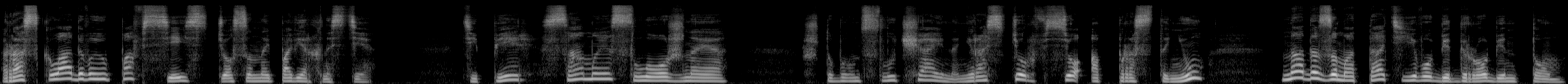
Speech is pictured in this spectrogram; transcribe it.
раскладываю по всей стесанной поверхности. Теперь самое сложное — чтобы он случайно не растер все об простыню, надо замотать его бедро бинтом.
